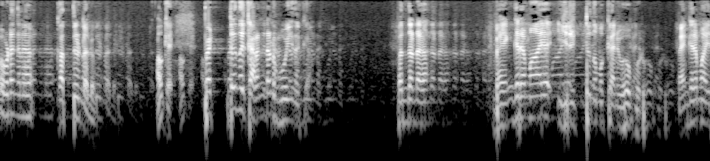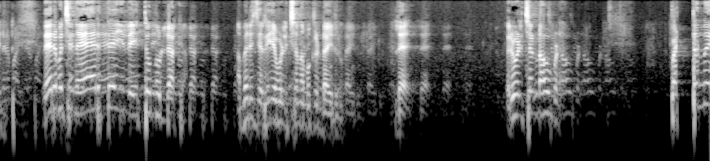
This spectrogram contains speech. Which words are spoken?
ഇവിടെ ഇങ്ങനെ കത്തുണ്ടല്ലോ. ഓക്കെ. പെട്ടെന്ന് കറണ്ടാണ് പോയി നിൽക്കുക. ഇപ്പൊ എന്താ ഭയങ്കരമായ ഇരുട്ട് നമുക്ക് അനുഭവപ്പെടും. ഭയങ്കരമായ ഇരുട്ട്. നേരെ വെച്ച് നേരത്തെ ഈ ലൈറ്റ് ഒന്നും ഇല്ല അപ്പൊ ഒരു ചെറിയ വെളിച്ചം നമുക്ക് ഉണ്ടായിരുന്നു അല്ലേ? ഒരു വെളിച്ചം ഉണ്ടാവും ഇവിടെ. പെട്ടെന്ന്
